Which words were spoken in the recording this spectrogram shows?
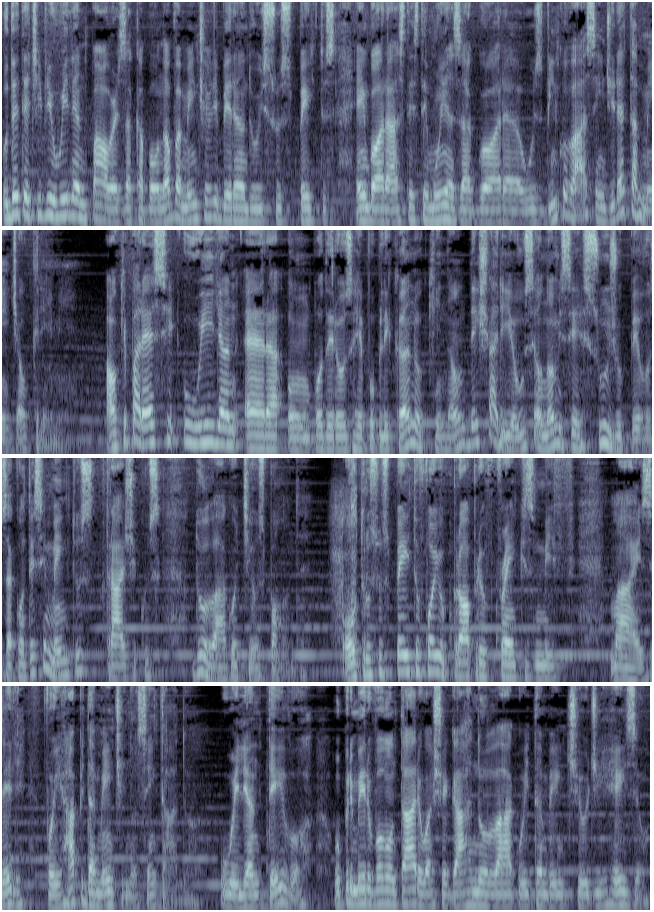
o detetive William Powers acabou novamente liberando os suspeitos, embora as testemunhas agora os vinculassem diretamente ao crime. Ao que parece, William era um poderoso republicano que não deixaria o seu nome ser sujo pelos acontecimentos trágicos do Lago Tills Pond. Outro suspeito foi o próprio Frank Smith, mas ele foi rapidamente inocentado. William Taylor, o primeiro voluntário a chegar no lago e também tio de Hazel,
